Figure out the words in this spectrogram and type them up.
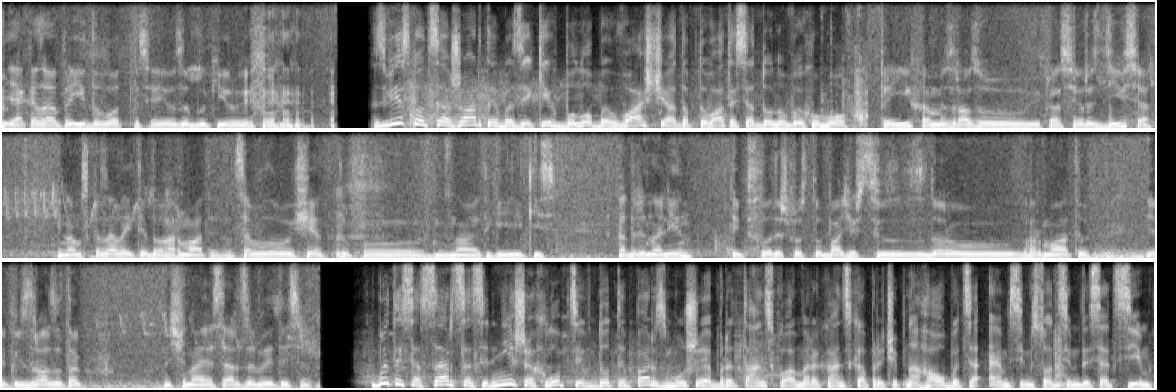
Я казав, приїду в відпуск, я його заблокірую. Звісно, це жарти, без яких було би важче адаптуватися до нових умов. Приїхав, ми зразу якраз я роздівся, і нам сказали йти до гармати. Оце було взагалі тупо, не знаю, такий якийсь адреналін. Ти сходиш, просто бачиш цю здорову гармату, якось зразу так починає серце битися. Битися серце сильніше хлопців дотепер змушує британсько-американська причіпна гаубиця М777,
